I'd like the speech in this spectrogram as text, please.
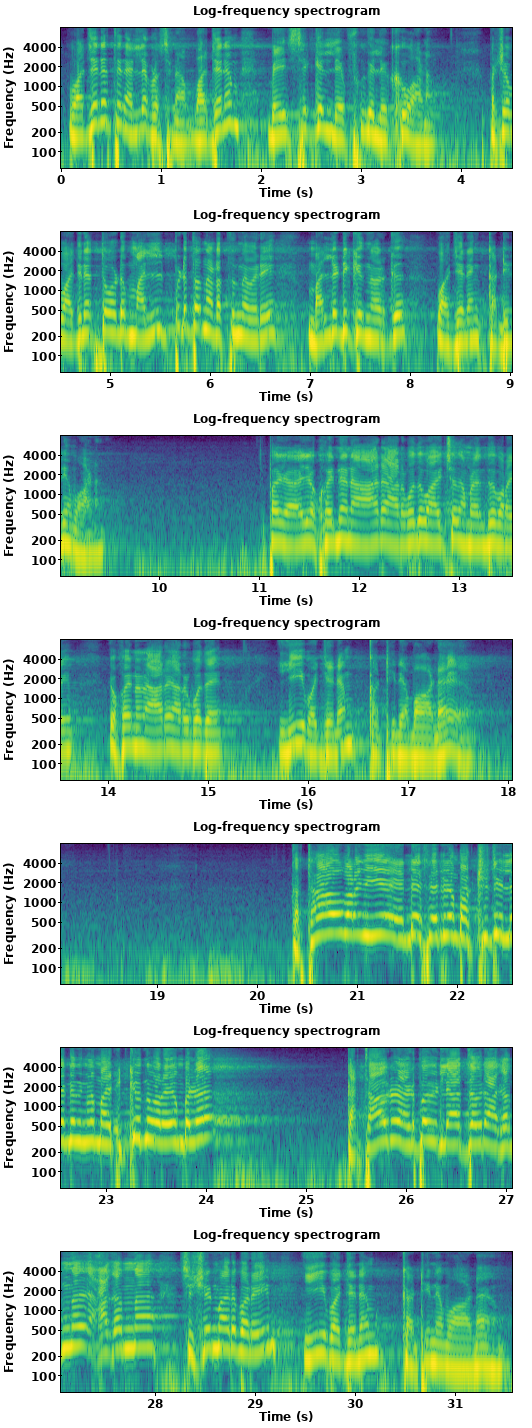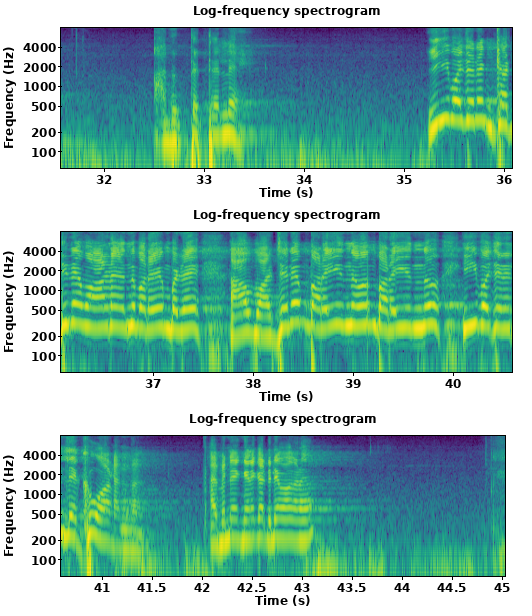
വചനത്തിനല്ല പ്രശ്നം. വചനം ബേസിക്കൽ ലഘു ലഘുവാണ്. പക്ഷെ വചനത്തോട് മൽപിടുത്തം നടത്തുന്നവർ മല്ലടിക്കുന്നവർക്ക് വചനം കഠിനമാണ്. ഇപ്പം യൊഹനൻ ആറ് അറുപത് വായിച്ചാൽ നമ്മൾ എന്ത് പറയും? യൊഹനൻ ആറ് അറുപത് ഈ വചനം കഠിനമാണ്. കർത്താവ് പറഞ്ഞ് ഈ എന്റെ ശരീരം ഭക്ഷിച്ചില്ലെങ്കിൽ നിങ്ങൾ മരിക്കും എന്ന് പറയുമ്പോൾ കർത്താവിനോട് അടുപ്പമില്ലാത്തവർ അകന്ന് അകന്ന ശിഷ്യന്മാർ പറയും ഈ വചനം കഠിനമാണ്. അത് തെറ്റല്ലേ? ഈ വചനം കഠിനമാണ് എന്ന് പറയുമ്പോഴേ ആ വചനം പറയുന്നവൻ പറയുന്നു ഈ വചനം ലഘുവാണെന്ന്. അതിനെ എങ്ങനെ കഠിനമാകണം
